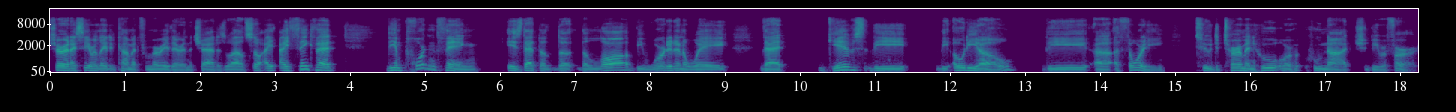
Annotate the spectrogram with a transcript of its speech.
Sure. And I see a related comment from Murray there in the chat as well. So I, I think that the important thing is that the, the, the law be worded in a way that gives the, the ODO the uh, authority to determine who or who not should be referred.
